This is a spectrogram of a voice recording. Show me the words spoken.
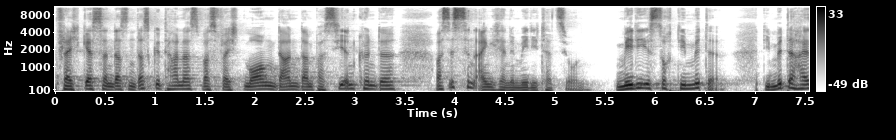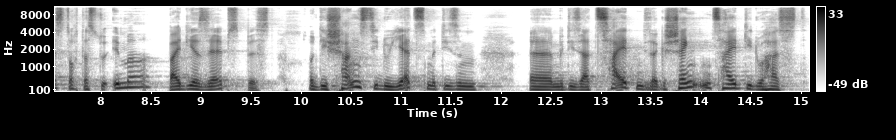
vielleicht gestern das und das getan hast, was vielleicht morgen dann dann passieren könnte. Was ist denn eigentlich eine Meditation? Medi ist doch die Mitte. Die Mitte heißt doch, dass du immer bei dir selbst bist. Und die Chance, die du jetzt mit diesem, äh, mit dieser Zeit, mit dieser geschenkten Zeit, die du hast,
